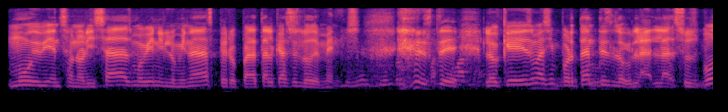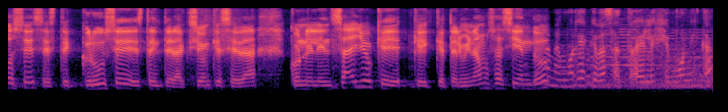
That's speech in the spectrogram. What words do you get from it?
muy bien sonorizadas, muy bien iluminadas, pero para tal caso es lo de menos. Este, lo que es más importante es sus voces, este cruce, esta interacción que se da con el ensayo que, que, que terminamos haciendo. ¿La memoria que vas a traer hegemónica?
